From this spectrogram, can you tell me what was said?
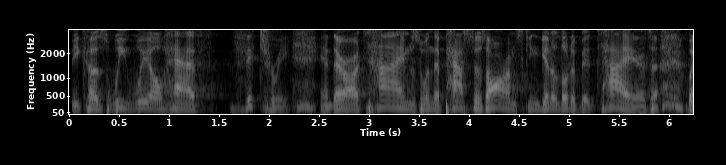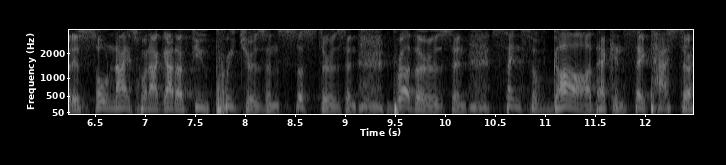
Because we will have victory. And there are times when the pastor's arms can get a little bit tired, but it's so nice when I got a few preachers and sisters and brothers and saints of God that can say, Pastor,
